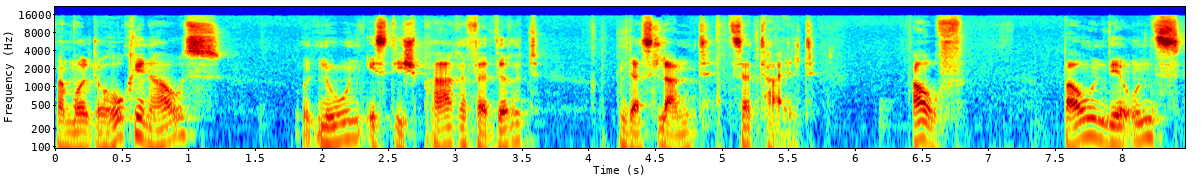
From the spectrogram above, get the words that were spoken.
Man wollte hoch hinaus und nun ist die Sprache verwirrt und das Land zerteilt. Auf, bauen wir uns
